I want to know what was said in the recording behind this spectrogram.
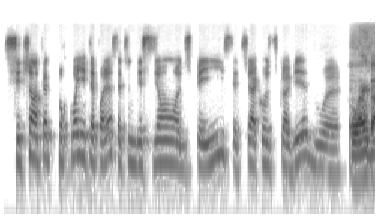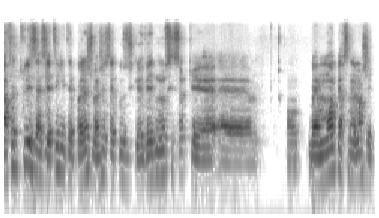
Sais-tu en fait pourquoi ils n'étaient pas là? C'était une décision euh, du pays? C'était-tu à cause du COVID? Ou, euh? Oui, ben en fait, tous les Asiatiques n'étaient pas là. Je m'imagine c'est à cause du COVID. Nous, c'est sûr que ben, moi, personnellement, je n'ai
